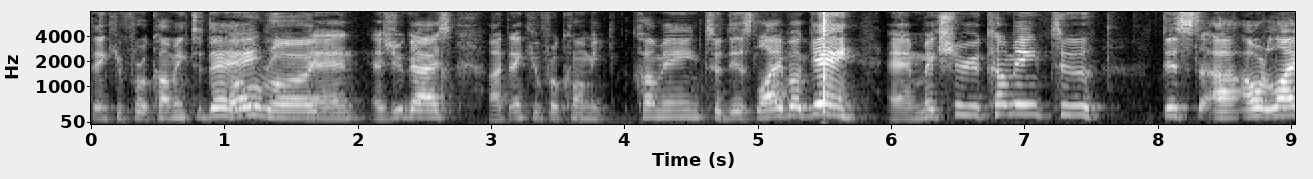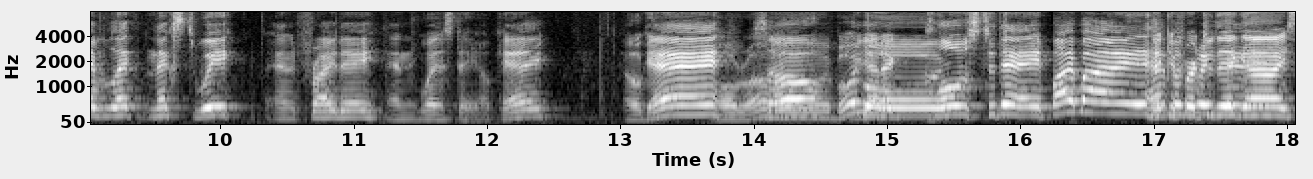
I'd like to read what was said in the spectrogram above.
thank you for coming today. All right. And as you guys, uh, thank you for coming coming to this live again. And make sure you're coming to this uh, our live next week and Friday and Wednesday. Okay. Okay. All right. So we gotta close today. Bye bye. Thank you for today, guys.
